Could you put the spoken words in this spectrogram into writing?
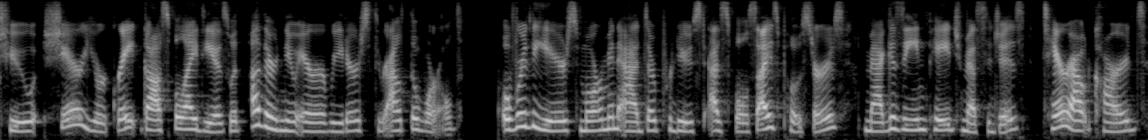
to share your great gospel ideas with other New Era readers throughout the world. Over the years, Mormon ads are produced as full size posters, magazine page messages, tear out cards,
